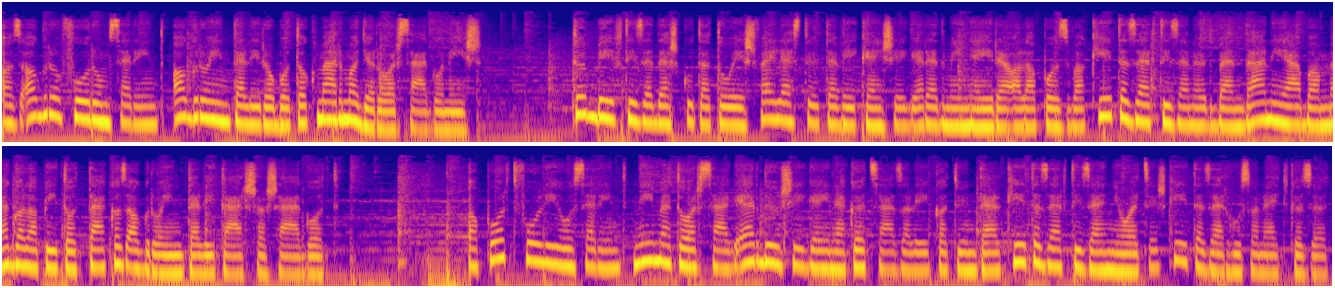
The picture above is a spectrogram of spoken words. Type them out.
Az Agrofórum szerint agrointeli robotok már Magyarországon is. Több évtizedes kutató és fejlesztő tevékenység eredményeire alapozva 2015-ben Dániában megalapították az Agrointeli Társaságot. A portfólió szerint Németország erdőségeinek 5%-a tűnt el 2018 és 2021 között.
